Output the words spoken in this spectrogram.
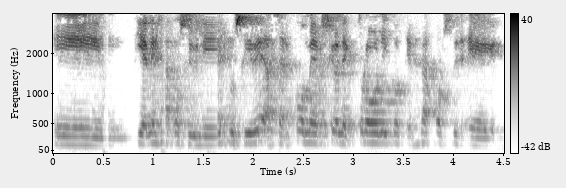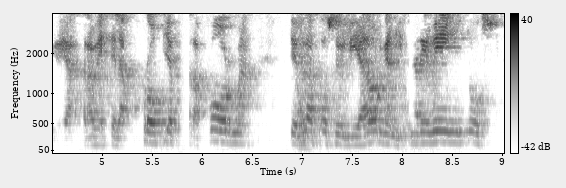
eh, tienes la posibilidad inclusive de hacer comercio electrónico, tienes la eh, a través de la propia plataforma, tienes la posibilidad de organizar eventos.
